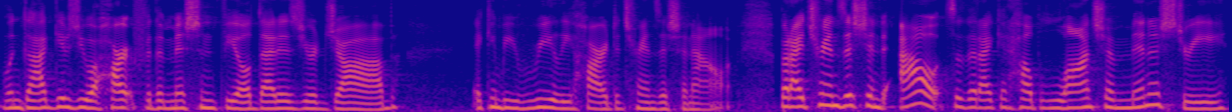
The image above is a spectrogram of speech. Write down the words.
When God gives you a heart for the mission field, that is your job, it can be really hard to transition out. But I transitioned out so that I could help launch a ministry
